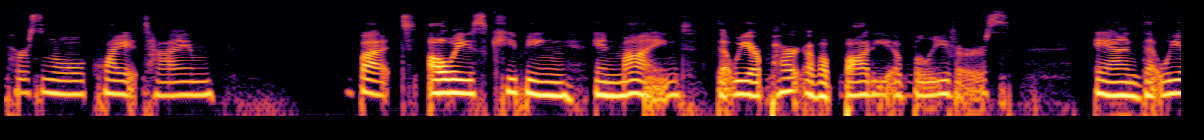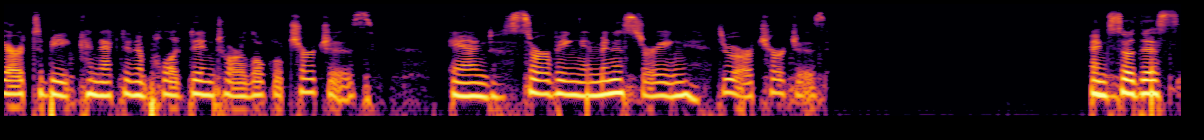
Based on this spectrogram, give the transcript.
personal quiet time. But always keeping in mind that we are part of a body of believers and that we are to be connected and plugged into our local churches and serving and ministering through our churches. And so, this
